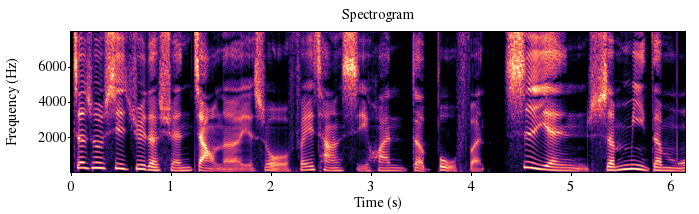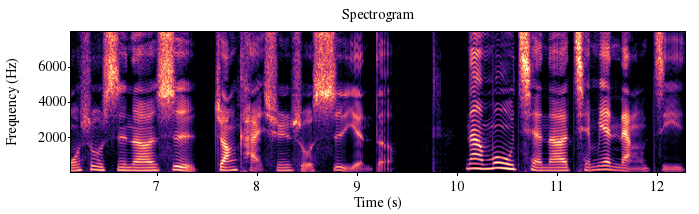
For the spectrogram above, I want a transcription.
这出戏剧的选角呢，也是我非常喜欢的部分。饰演神秘的魔术师呢，是庄凯勋所饰演的。那目前呢，前面两集，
